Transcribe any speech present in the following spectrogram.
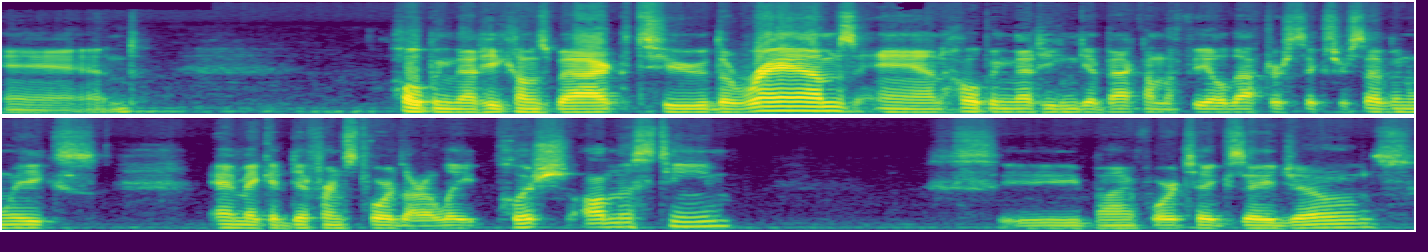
And hoping that he comes back to the Rams and hoping that he can get back on the field after six or seven weeks and make a difference towards our late push on this team. Let's see, Beimfohr takes Zay Jones.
